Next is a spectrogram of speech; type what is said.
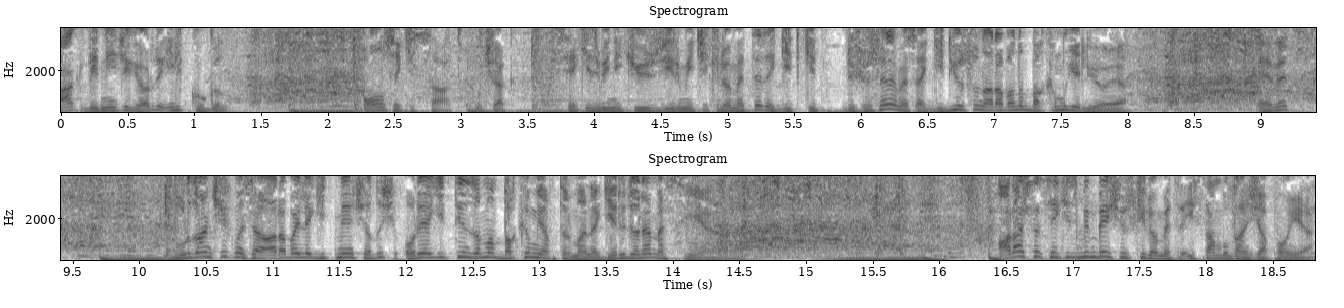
Bak dinleyici gördü ilk Google. 18 saat uçak 8222 kilometre de git git düşünsene mesela gidiyorsun arabanın bakımı geliyor ya. Evet. Buradan çık mesela arabayla gitmeye çalış. Oraya gittiğin zaman bakım yaptırmana geri dönemezsin yani. Araçla 8500 kilometre İstanbul'dan Japonya.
